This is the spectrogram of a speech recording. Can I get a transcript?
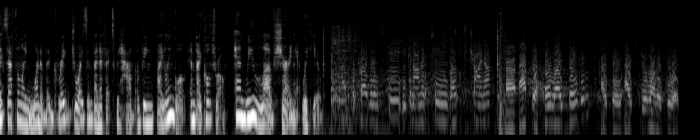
It's definitely one of the great joys and benefits we have of being bilingual and bicultural, and we love sharing it with you. The president's key economic team goes to China. Uh, after a whole night thinking, I say I still want to do it.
